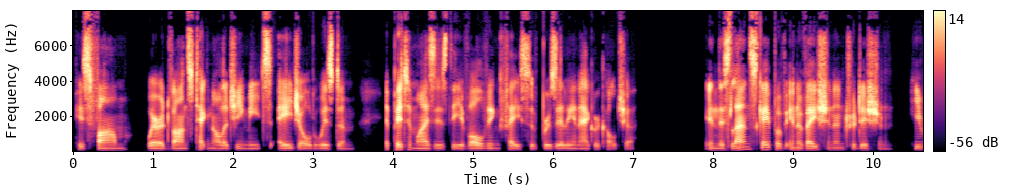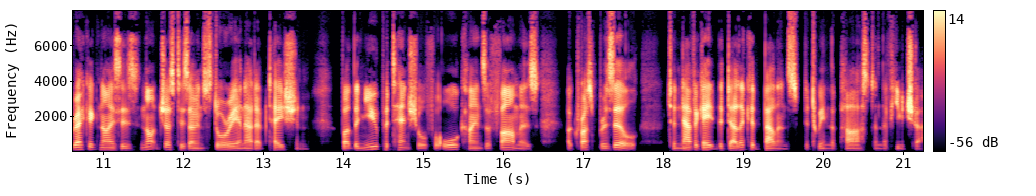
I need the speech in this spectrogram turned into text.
His farm, where advanced technology meets age old wisdom, epitomizes the evolving face of Brazilian agriculture. In this landscape of innovation and tradition, he recognizes not just his own story and adaptation, but the new potential for all kinds of farmers across Brazil to navigate the delicate balance between the past and the future.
